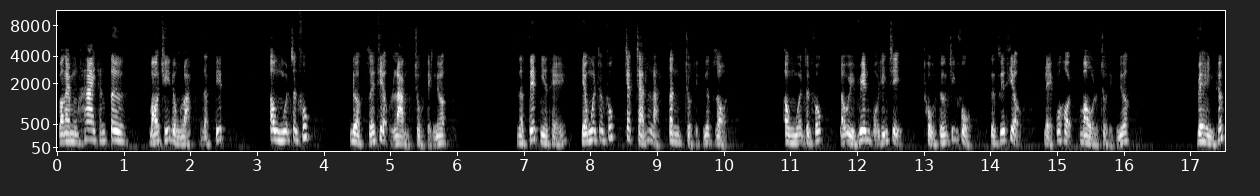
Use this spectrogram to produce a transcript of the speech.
Vào ngày 2 tháng 4, báo chí đồng loạt giật tít ông Nguyễn Xuân Phúc được giới thiệu làm chủ tịch nước. Giật tít như thế thì ông Nguyễn Xuân Phúc chắc chắn là tân chủ tịch nước rồi. Ông Nguyễn Xuân Phúc là Ủy viên Bộ Chính trị, Thủ tướng Chính phủ được giới thiệu để Quốc hội bầu là Chủ tịch nước. Về hình thức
